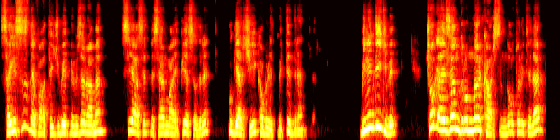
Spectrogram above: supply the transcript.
sayısız defa tecrübe etmemize rağmen siyaset ve sermaye piyasaları bu gerçeği kabul etmekte direndiler. Bilindiği gibi çok elzem durumlar karşısında otoriteler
